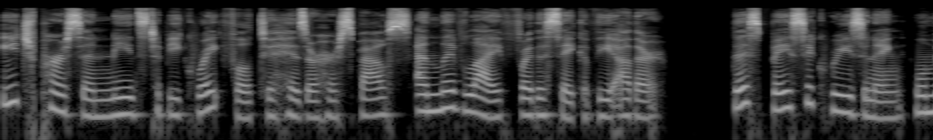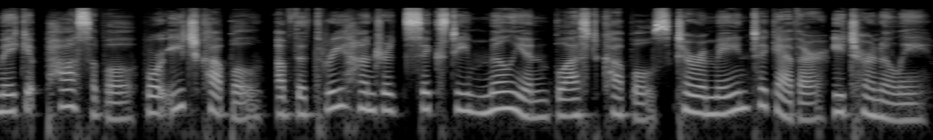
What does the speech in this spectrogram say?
Each person needs to be grateful to his or her spouse and live life for the sake of the other. This basic reasoning will make it possible for each couple of the 360 million blessed couples to remain together eternally.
